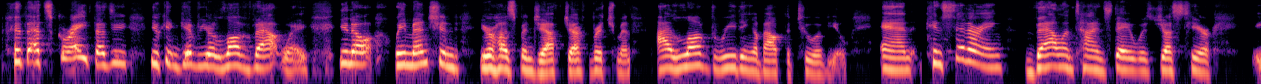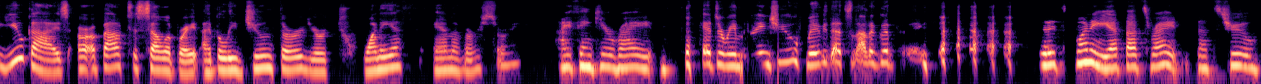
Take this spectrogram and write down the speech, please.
that's great that's you, you can give your love that way you know we mentioned your husband jeff jeff richmond i loved reading about the two of you and considering valentine's day was just here you guys are about to celebrate i believe june 3rd your 20th anniversary I think you're right. I had to remind you. Maybe that's not a good thing. But it's 20. Yeah, that's right. That's true.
